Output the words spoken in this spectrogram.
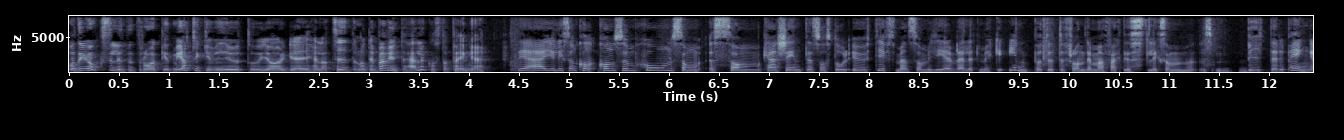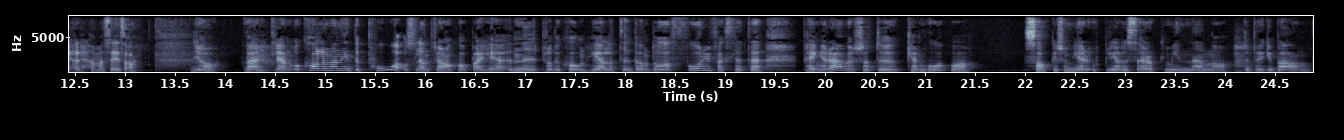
Och det är också lite tråkigt, men jag tycker vi är ute och gör grejer hela tiden och det behöver ju inte heller kosta pengar. Det är ju liksom konsumtion som, som kanske inte är så stor utgift, men som ger väldigt mycket input utifrån det man faktiskt liksom byter i pengar, om man säger så. Ja, Verkligen. Och kollar man inte på och slentrianshoppar he nyproduktion hela tiden, då får du ju faktiskt lite pengar över så att du kan gå på saker som ger upplevelser och minnen och du bygger band.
